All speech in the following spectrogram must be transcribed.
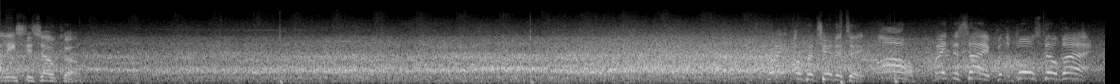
Aly Cissokho. Great opportunity. Oh, made the save, but the ball's still there.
